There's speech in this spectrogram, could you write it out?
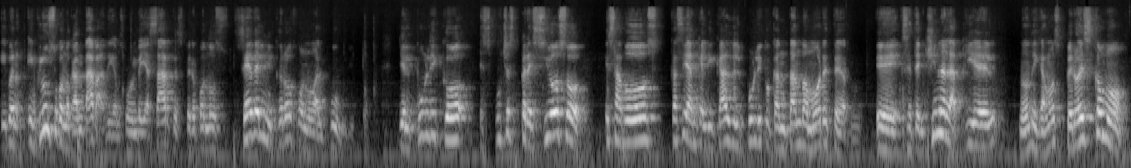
y bueno, incluso cuando cantaba, digamos, como en Bellas Artes, pero cuando cede el micrófono al público, y el público, escuchas precioso esa voz casi angelical del público cantando Amor Eterno, eh, se te enchina la piel, ¿no? Digamos, pero es como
